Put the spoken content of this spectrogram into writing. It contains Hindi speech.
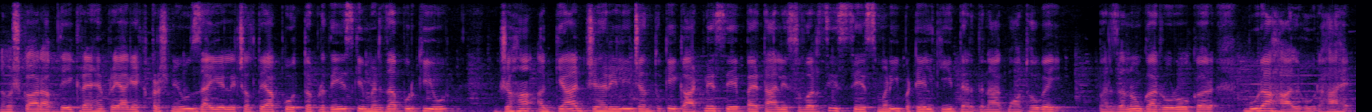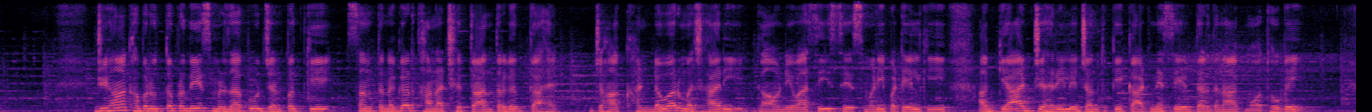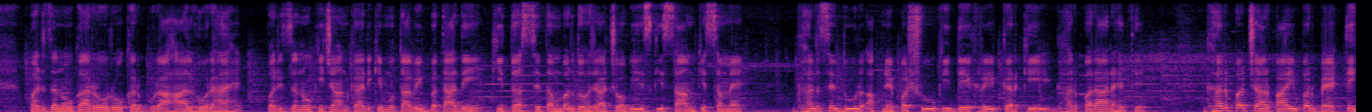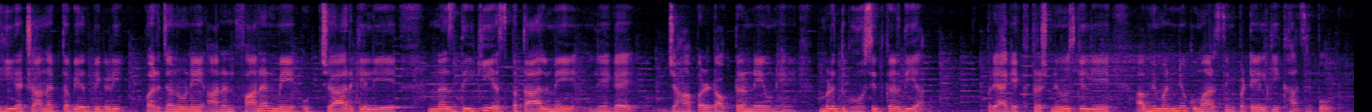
नमस्कार, आप देख रहे हैं प्रयाग एक्सप्रेस न्यूज़। आइए ले चलते आपको उत्तर प्रदेश के मिर्ज़ापुर की ओर, जहाँ अज्ञात जहरीली जंतु के काटने से 45 वर्षीय शेषमणि पटेल की दर्दनाक मौत हो गई। परिजनों का रो रो कर बुरा हाल हो रहा है। जी हाँ, खबर उत्तर प्रदेश मिर्ज़ापुर जनपद के संतनगर थाना क्षेत्रांतर्गत का है, जहाँ खंडवर मझारी गाँव निवासी शेषमणि पटेल की अज्ञात जहरीले जंतु के काटने से दर्दनाक मौत हो गई। परिजनों का रो रो कर बुरा हाल हो रहा है। परिजनों की जानकारी के मुताबिक बता दें कि 10 सितंबर 2024 की शाम के समय घर से दूर अपने पशुओं की देखरेख करके घर पर आ रहे थे। घर पर चारपाई पर बैठते ही अचानक तबीयत बिगड़ी। परिजनों ने आनंद फानन में उपचार के लिए नज़दीकी अस्पताल में ले गए, जहाँ पर डॉक्टर ने उन्हें मृत घोषित कर दिया। प्रयाग एक्सप्रेस न्यूज़ के लिए अभिमन्यु कुमार सिंह पटेल की खास रिपोर्ट।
